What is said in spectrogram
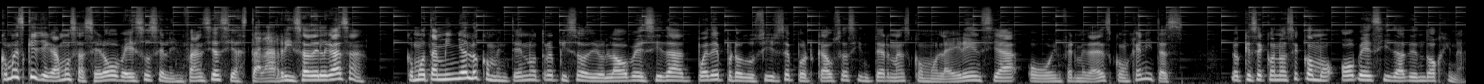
¿cómo es que llegamos a ser obesos en la infancia si hasta la risa delgaza? Como también ya lo comenté en otro episodio, la obesidad puede producirse por causas internas como la herencia o enfermedades congénitas, lo que se conoce como obesidad endógena,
